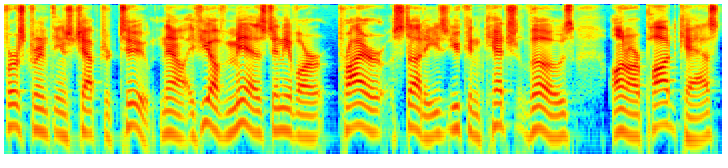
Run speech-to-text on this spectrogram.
1 Corinthians chapter 2. Now, if you have missed any of our prior studies, you can catch those on our podcast.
